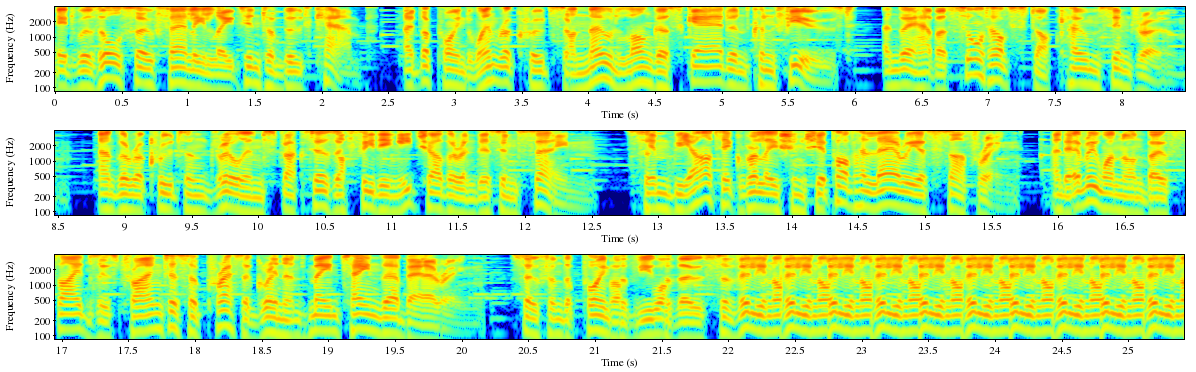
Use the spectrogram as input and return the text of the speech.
It was also fairly late into boot camp, at the point when recruits are no longer scared and confused, and they have a sort of Stockholm syndrome, and the recruits and drill instructors are feeding each other in this insane, symbiotic relationship of hilarious suffering, and everyone on both sides is trying to suppress a grin and maintain their bearing. So from the point of view of those civilian villain villain villain villain villain villain villain villain villain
